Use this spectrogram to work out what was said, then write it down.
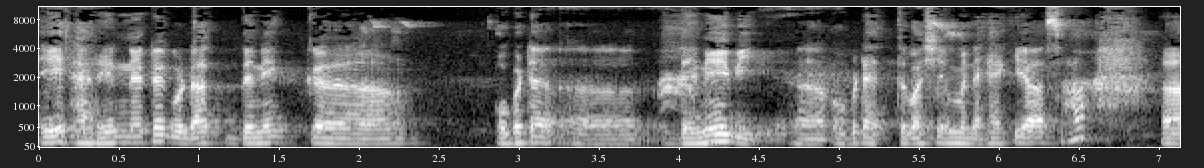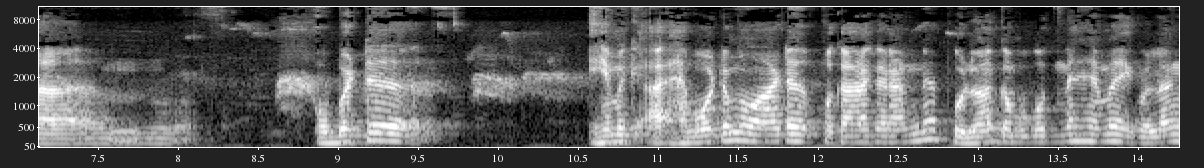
ඒ හැරෙන්නට ගොඩක් දෙනෙක් ඔබට දැනේවි ඔබට ඇත්ත වශයෙන්ම නැහැ කියා සහ ඔබට එහෙම හැමෝටම වාට උපකාර කරන්න පුළුවන් ගමුකුත් නැහැ හැම ඒගොල්ලන්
